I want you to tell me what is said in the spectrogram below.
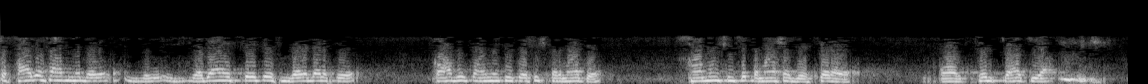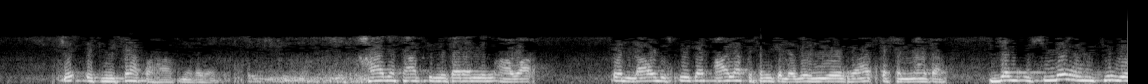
تو خواجہ صاحب نے وجہ اس سے کہ اس گڑبڑ سے قابو پانے کی کوشش فرماتے، خاموشی سے تماشا دیکھتے رہے اور پھر کیا کیا کہ ایک مشرا پڑھا آپ نے غیر خواجہ صاحب کی مترنم آواز اور لاؤڈ اسپیکر اعلیٰ قسم کے لگے ہوئے اور رات کا سناٹا، جب اس میں ان کی وہ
